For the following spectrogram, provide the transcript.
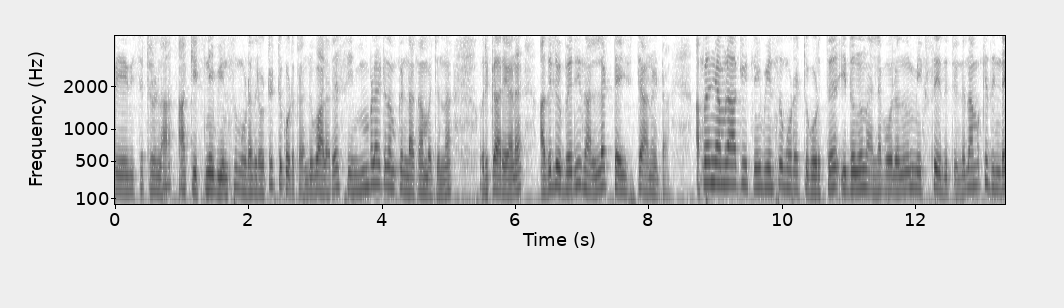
വേവിച്ചിട്ടുള്ള ആ കിഡ്നി ബീൻസും കൂടെ അതിലോട്ട് ഇട്ട് കൊടുക്കുക. ഇത് വളരെ സിമ്പിളായിട്ട് നമുക്ക് ഉണ്ടാക്കാൻ പറ്റുന്ന ഒരു കറിയാണ്. അതിലുപരി നല്ല ടേസ്റ്റാണ് കേട്ടോ. അപ്പോൾ നമ്മൾ ആ കിഡ്നി ബീൻസും കൂടെ ഇട്ട് കൊടുത്ത് ഇതൊന്ന് നല്ലപോലെ ഒന്ന് മിക്സ് ചെയ്തിട്ടുണ്ട്. നമുക്കിതിന്റെ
